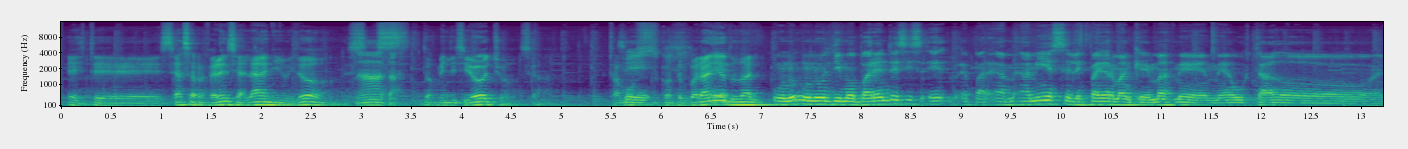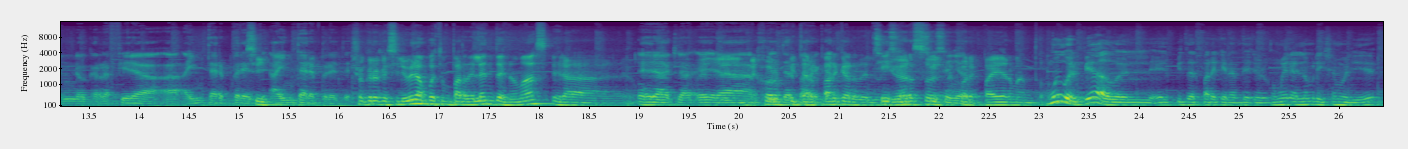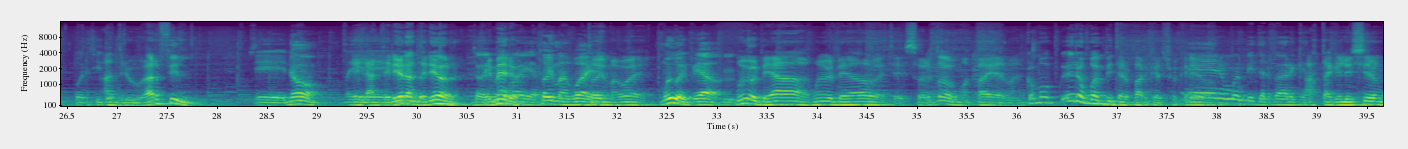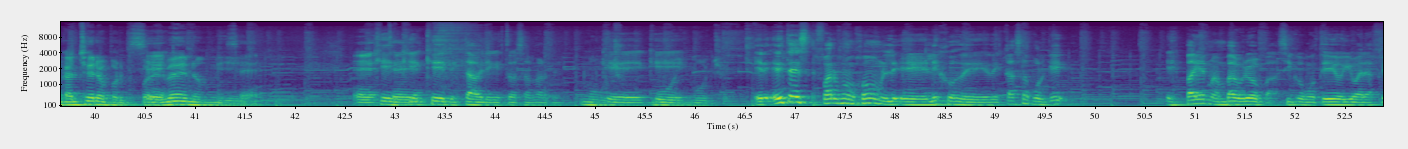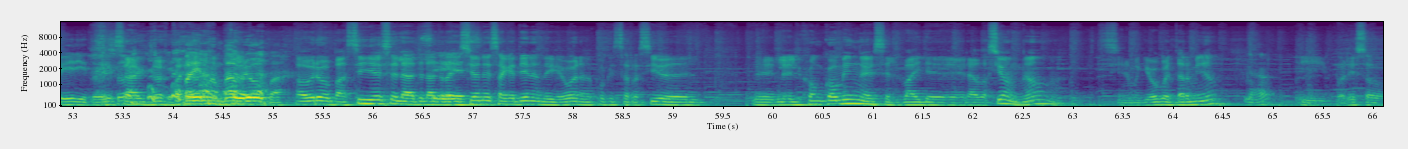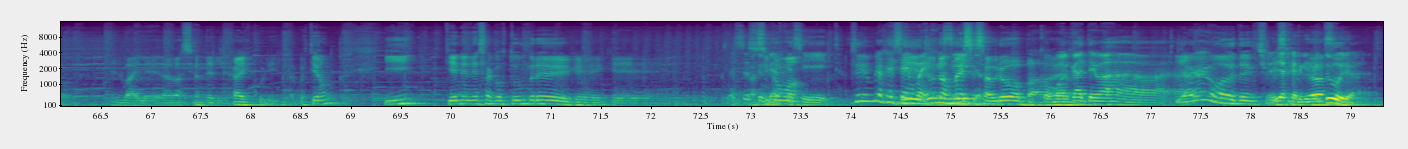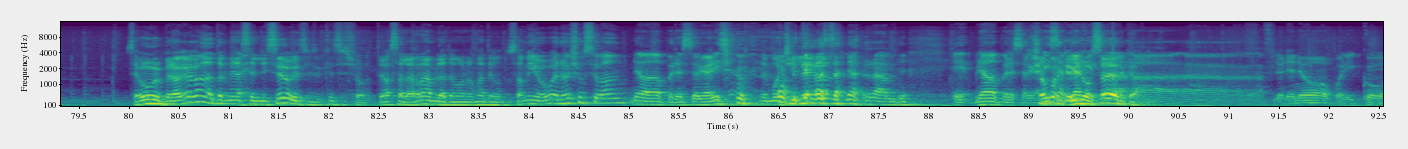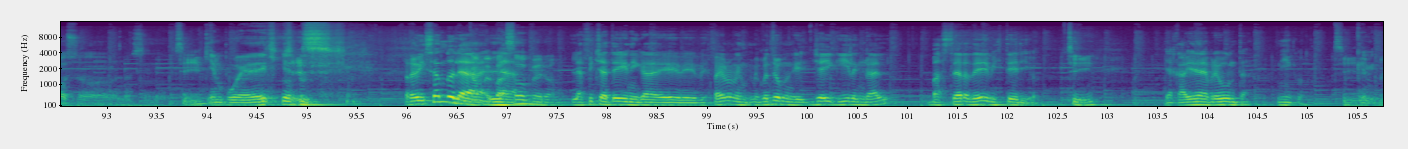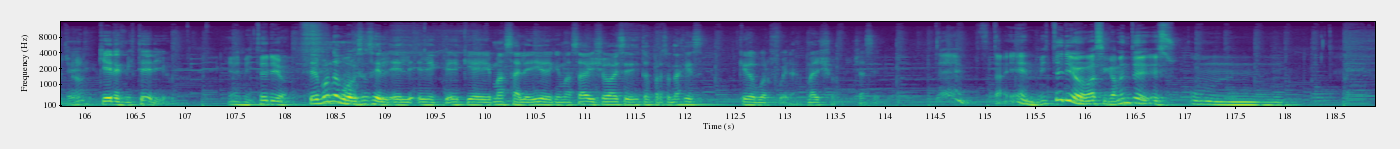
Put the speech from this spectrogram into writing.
este, se hace referencia al año y todo. Es, Ah, es está. 2018, o sea, estamos Sí. contemporáneos Eh, total. Un, un último paréntesis. eh, para- a, a mí es el Spider-Man que más me, me ha gustado en lo que refiere a, a, intérprete, Sí. a intérprete. Yo creo que si le hubieran puesto un par de lentes nomás, era, Era, era el mejor Peter, Parker. del Sí, sí, universo, sí, el señor. mejor Spider-Man. todo. Muy golpeado el, el Peter Parker anterior. ¿Cómo era el nombre que ya me olvidé? Pobrecito. Andrew Garfield, Eh, no. el eh, anterior, anterior, el primero. Maguire. Tobey Maguire. Tobey Maguire. Muy golpeado. Mm. Muy golpeado, muy golpeado, este, sobre todo como Spider-Man. Como era un buen Peter Parker, yo creo. Era un buen Peter Parker. Hasta que lo hicieron canchero por, el Venom y Sí. Qué, Este, qué- qué detestable que es toda esa parte. mucho, que- muy mucho. Eh, Esta es Far From Home, eh, lejos de, de casa, porque Spider-Man va a Europa, así como Teo iba a la feria y todo eso. Exacto. Spider-Man va a Europa. A Europa, sí, esa es la, la Sí, tradición esa que tienen de que, bueno, después que se recibe del, del- el homecoming es el baile de graduación, ¿no? Si no me equivoco el término. ajá. y por eso el baile de graduación del high school y la cuestión. Y tienen esa costumbre que. que es un como- viajecito. Sí, un viajecito, un unos viajecito. meses a Europa. Como acá te vas a. Y acá como te, El viaje de te vas a- arquitectura. Seguro, pero acá cuando terminas el liceo, qué sé, qué sé yo, te vas a la rambla a tomar unos mates con tus amigos. Bueno, ellos se van. No, pero se organiza. De mochilero. Te vas a la Rambla. Eh, no, pero se Yo organiza porque vivo cerca. A, a- a Florianópolis, Coso, no sé. Sí. ¿Quién puede? ¿Quién? Sí. Revisando la, No me la- pasó, pero- la ficha técnica de, de- de Spider-Man, me, me encuentro con que Jake Gyllenhaal va a ser de Misterio. Sí, Y acá viene la pregunta, Nico. sí. ¿Quién es Misterio? ¿Quién es misterio? Te lo pregunto como que sos el, el- el- el que más ha leído, el que más sabe, y yo a veces de estos personajes quedo por fuera. Mal yo, ya sé. Eh, está bien. Misterio básicamente es un,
